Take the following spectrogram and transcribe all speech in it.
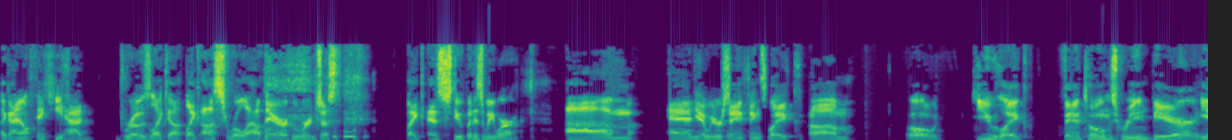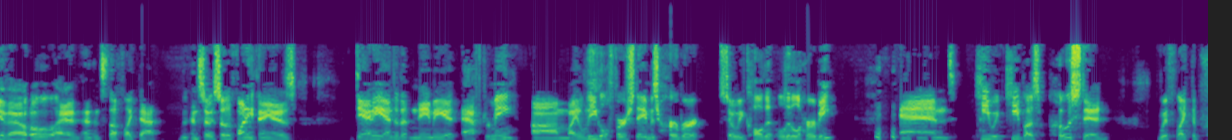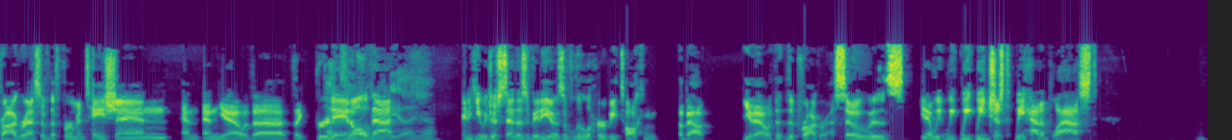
Like, I don't think he had bros like, uh, like us roll out there who were just like as stupid as we were. Um, and, you know, we were saying things like, um, oh, do you like Fantôme's green beer, you know, and, and stuff like that. And so, so the funny thing is, Danny ended up naming it after me. Um, my legal first name is Herbert, so we called it Little Herbie. and he would keep us posted with like the progress of the fermentation and, and, you know, the, like brew day and all that. Media, yeah. And he would just send us videos of little Herbie talking about, you know, the, the progress. So it was, you know, we, we, we, we just, we had a blast.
